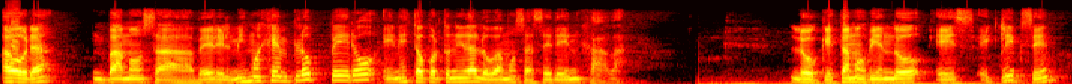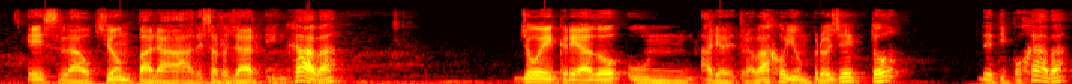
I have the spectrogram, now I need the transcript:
Ahora vamos a ver el mismo ejemplo, pero en esta oportunidad lo vamos a hacer en Java. Lo que estamos viendo es Eclipse, es la opción para desarrollar en Java. Yo he creado un área de trabajo y un proyecto de tipo Java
